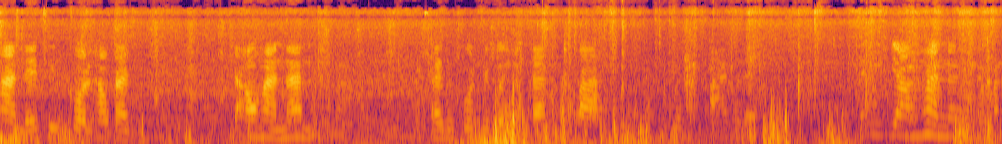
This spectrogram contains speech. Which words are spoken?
หารได้ถึงก่อนเฮาก็จะเอาหารนั่นไปทุกคนไปเบิ่งนำกันว่าเพิ่นขายเท่าใดและ อาหารนึงน่ะมัน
